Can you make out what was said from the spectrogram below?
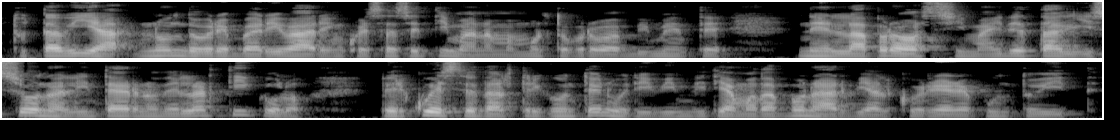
Tuttavia non dovrebbe arrivare in questa settimana, ma molto probabilmente nella prossima. I dettagli sono all'interno dell'articolo. Per questo ed altri contenuti vi invitiamo ad abbonarvi al Corriere.it.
